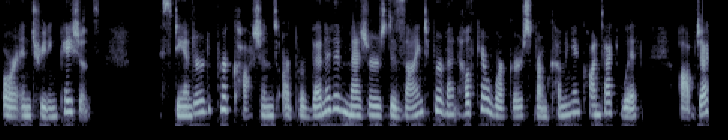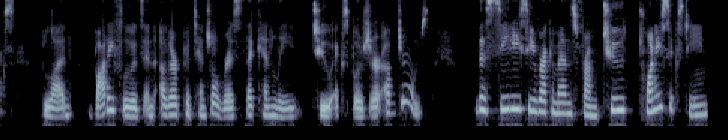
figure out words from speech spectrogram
or in treating patients. Standard precautions are preventative measures designed to prevent healthcare workers from coming in contact with objects, blood, body fluids, and other potential risks that can lead to exposure of germs. The CDC recommends from 2016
